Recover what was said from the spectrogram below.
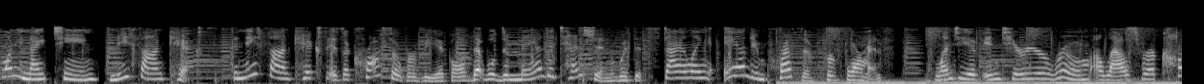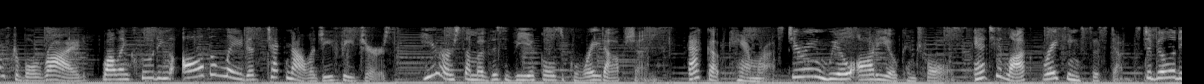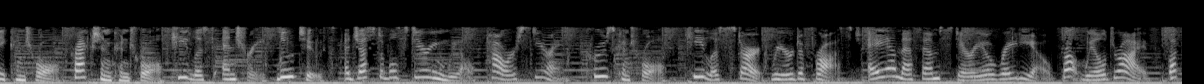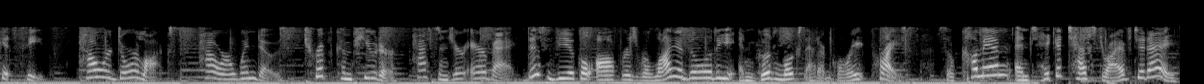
2019 Nissan Kicks. The Nissan Kicks is a crossover vehicle that will demand attention with its styling and impressive performance. Plenty of interior room allows for a comfortable ride while including all the latest technology features. Here are some of this vehicle's great options. Backup camera, steering wheel audio controls, anti-lock braking system, stability control, traction control, keyless entry, Bluetooth, adjustable steering wheel, power steering, cruise control, keyless start, rear defrost, AM FM stereo radio, front wheel drive, bucket seats, power door locks, power windows, trip computer, passenger airbag. This vehicle offers reliability and good looks at a great price. So come in and take a test drive today.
